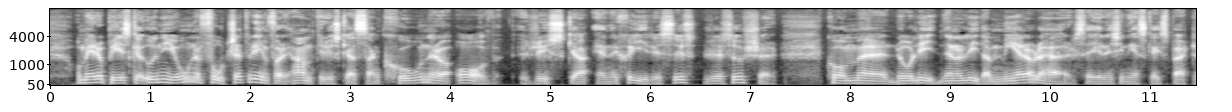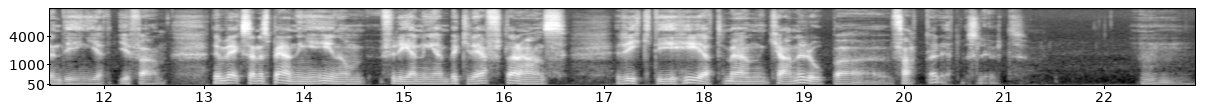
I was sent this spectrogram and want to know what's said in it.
Om Europeiska unionen fortsätter att införa antiryska sanktioner och avryska energiresurser kommer då den att lida mer av det här, säger den kinesiska experten Ding Yifan. Den växande spänningen inom föreningen bekräftar hans riktighet, men kan Europa fatta rätt beslut? Mm.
